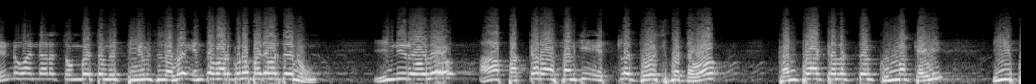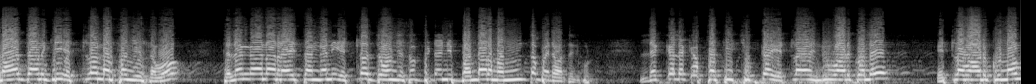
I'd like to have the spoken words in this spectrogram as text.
రెండు వందల తొంభై తొమ్మిది టీమ్స్లలో ఎంత వరకు బయటపడతావు నువ్వు. ఇన్ని రోజులు ఆ పక్క రాష్ట్రానికి ఎట్లా దోషిపెట్టావో కాంట్రాక్టర్లతో కుమ్మక్కై ఈ ప్రాంతానికి ఎట్లా నష్టం చేసావో తెలంగాణ రైతాంగాన్ని ఎట్లా ద్రోహం చేసావో బిడ్డ నీ బండారం అంతా బయటపడుతుంది ఇప్పుడు. లెక్క లెక్క ప్రతి చుక్క ఎట్లా ఎందుకు వాడుకోలే? ఎట్లా వాడుకున్నాం?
